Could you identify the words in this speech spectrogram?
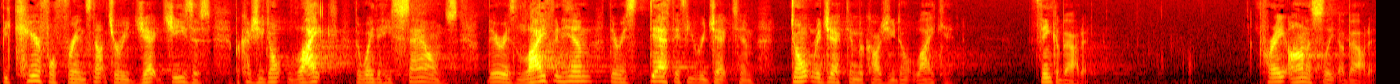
Be careful, friends, not to reject Jesus because you don't like the way that he sounds. There is life in him, there is death if you reject him. Don't reject him because you don't like it. Think about it. Pray honestly about it.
